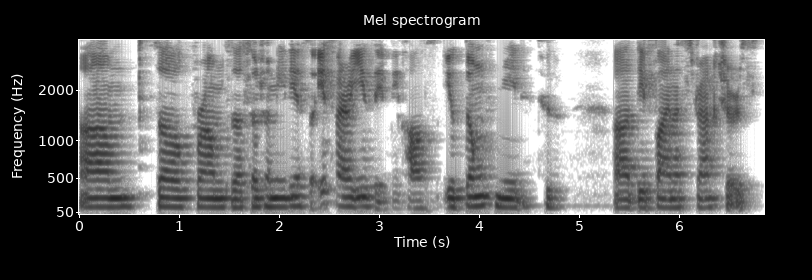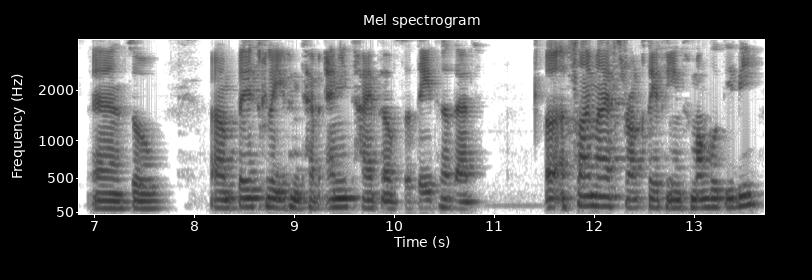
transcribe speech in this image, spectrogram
um, so from the social media, so it's very easy because you don't need to uh, define the structures, and so um, basically you can type any type of the data that uh, semi-struct data into MongoDB.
